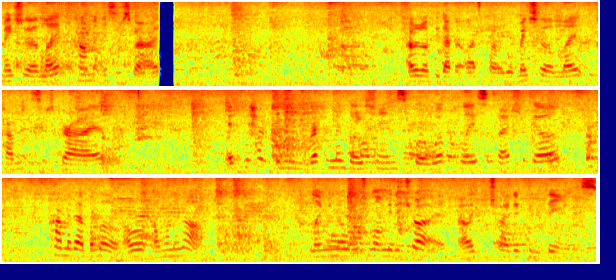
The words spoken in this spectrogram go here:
Make sure to like, comment, and subscribe. I don't know if you got that last part, but make sure to like, comment, subscribe. If you have any recommendations for what places I should go, comment down below. I, I want to know. Let me know what you want me to try. I like to try different things.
